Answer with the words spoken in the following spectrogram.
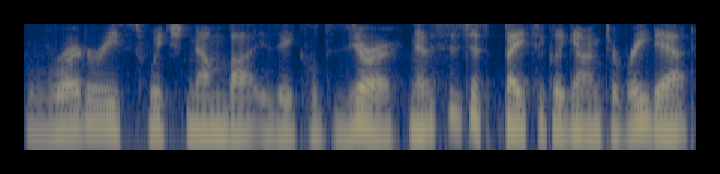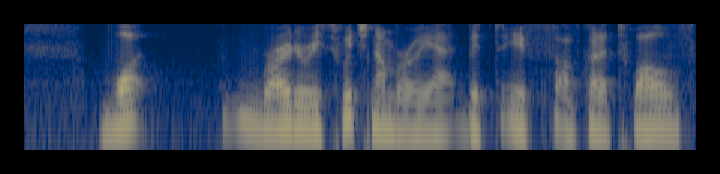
rotary switch number is equal to zero. Now this is just basically going to read out what rotary switch number are we at? But if I've got a 12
